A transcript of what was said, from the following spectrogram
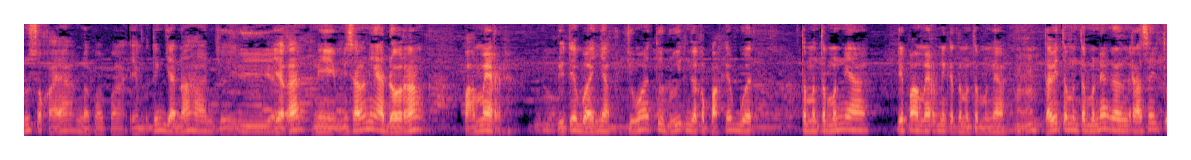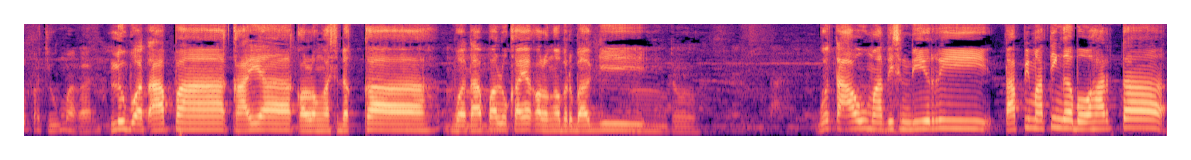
lu sok kaya nggak apa-apa. Yang penting jangan nahan, cuy. Iya. Ya kan? Nih, misal nih ada orang pamer, duitnya banyak, cuma tuh duit nggak kepake buat temen-temennya. Dia pamer nih ke temen-temennya. Tapi temen-temennya nggak ngerasa itu percuma kan? Lu buat apa kaya kalau nggak sedekah? Buat apa lu kaya kalau nggak berbagi? Hmm, tuh. Gue tahu mati sendiri, tapi mati nggak bawa harta.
